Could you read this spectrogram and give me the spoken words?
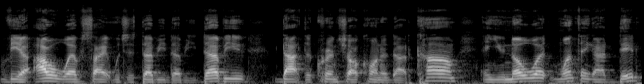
via our website, which is www.thecrenshawcorner.com. And you know what? One thing I did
